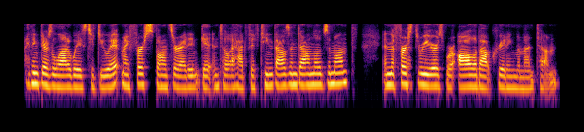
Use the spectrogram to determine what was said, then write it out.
I think there's a lot of ways to do it. My first sponsor I didn't get until I had 15,000 downloads a month. And the first three years were all about creating momentum.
